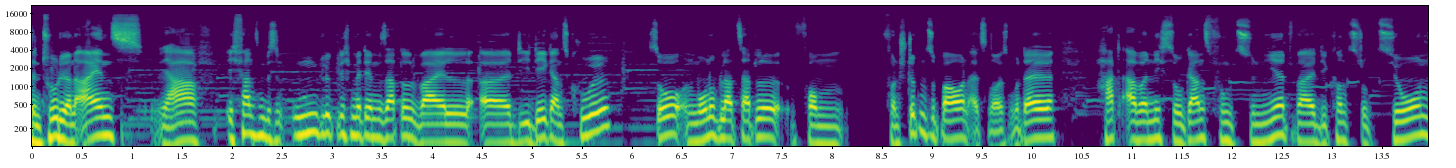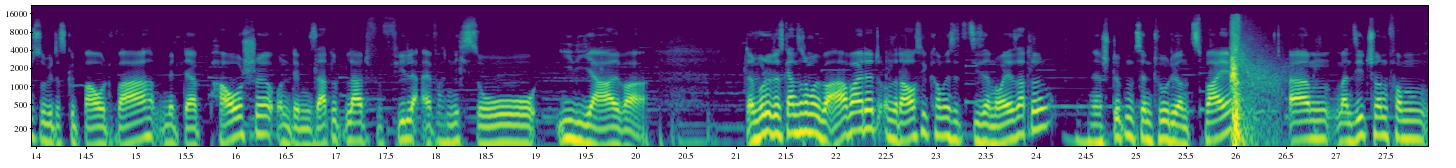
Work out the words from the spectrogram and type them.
Centurion 1, ja, ich fand es ein bisschen unglücklich mit dem Sattel, weil äh, die Idee ganz cool, so ein Monoblattsattel vom, von Stüppen zu bauen als neues Modell, hat aber nicht so ganz funktioniert, weil die Konstruktion, so wie das gebaut war, mit der Pausche und dem Sattelblatt für viele einfach nicht so ideal war. Dann wurde das Ganze nochmal überarbeitet und rausgekommen ist jetzt dieser neue Sattel, der Stüppen Centurion 2. Ähm, man sieht schon vom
